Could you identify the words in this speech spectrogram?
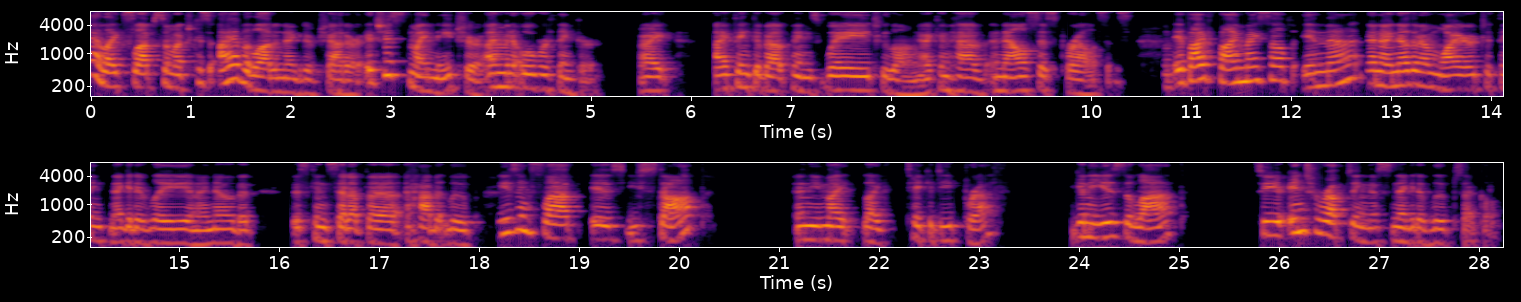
I like slap so much because I have a lot of negative chatter. It's just my nature. I'm an overthinker right? I think about things way too long. I can have analysis paralysis. If I find myself in that, and I know that I'm wired to think negatively, and I know that this can set up a, a habit loop, using SLAP is you stop and you might like take a deep breath. You're going to use the lap. So you're interrupting this negative loop cycle.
